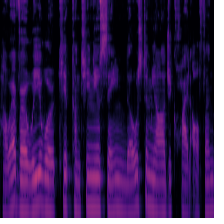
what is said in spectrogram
However, we will keep continue saying those terminology quite often.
